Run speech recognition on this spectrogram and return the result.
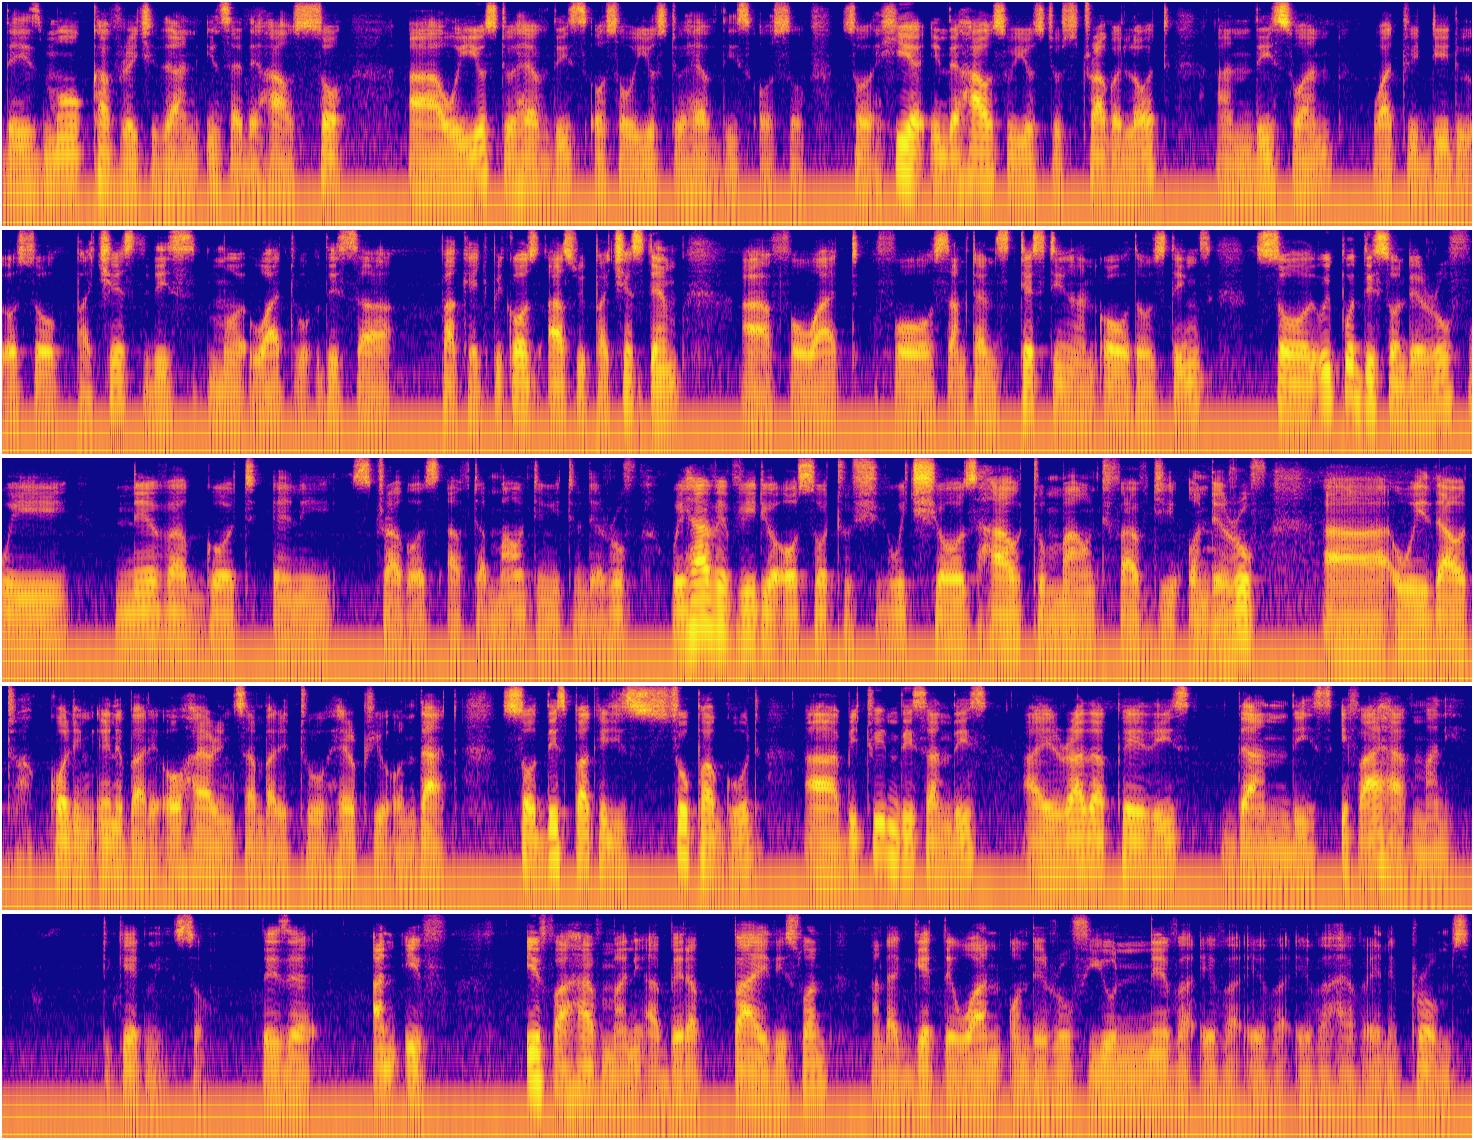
there is more coverage than inside the house. So uh, we used to have this also we used to have this also. So here in the house we used to struggle a lot. And this one what we did we also purchased this more what this uh, package. Because as we purchased them uh, for what for sometimes testing and all those things. So we put this on the roof. We never got any struggles after mounting it on the roof. We have a video also to sh which shows how to mount 5g on the roof uh, without calling anybody or hiring somebody to help you on that. So this package is super good. Uh, between this and this I rather pay this than this if I have money. To get me? So there's a an if. If I have money I better buy this one and I get the one on the roof you never ever ever ever have any problems.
